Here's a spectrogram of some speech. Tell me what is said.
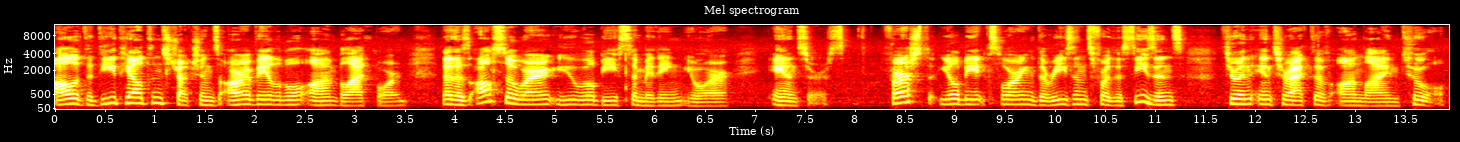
All of the detailed instructions are available on Blackboard. That is also where you will be submitting your answers. First, you'll be exploring the reasons for the seasons through an interactive online tool.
